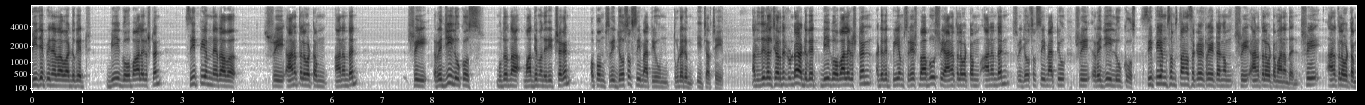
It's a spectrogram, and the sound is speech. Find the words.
B J P നേതാവ് advocate B Gopalakrishnan C P M നേതാവ് ശ്രീ ആനത്തലവട്ടം ആനന്ദൻ ശ്രീ റെജി ലൂക്കോസ് മുതിർന്ന മാധ്യമ നിരീക്ഷകൻ ഒപ്പം ശ്രീ ജോസഫ് സി മാത്യുവും തുടരും ഈ ചർച്ചയിൽ. അതിഥികൾ ചേർന്നിട്ടുണ്ട് advocate B Gopalakrishnan advocate P M Suresh Babu Shri Anathalavattam Anandan Shri Joseph C Mathew Shri Reji Lukose. C P M സംസ്ഥാന സെക്രട്ടേറിയറ്റ് അംഗം ശ്രീ ആനത്തലവട്ടം ആനന്ദൻ. ശ്രീ ആനത്തലവട്ടം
